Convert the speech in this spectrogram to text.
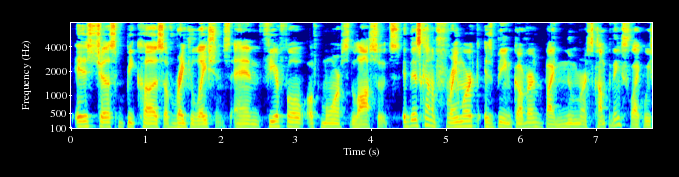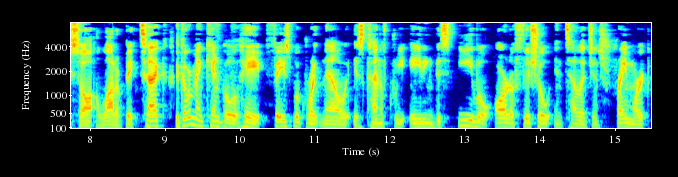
is just because of regulations and fearful of more lawsuits. If this kind of framework is being governed by numerous companies, like we saw a lot of big tech, the government can't go, hey, Facebook right now is kind of creating this evil artificial intelligence framework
